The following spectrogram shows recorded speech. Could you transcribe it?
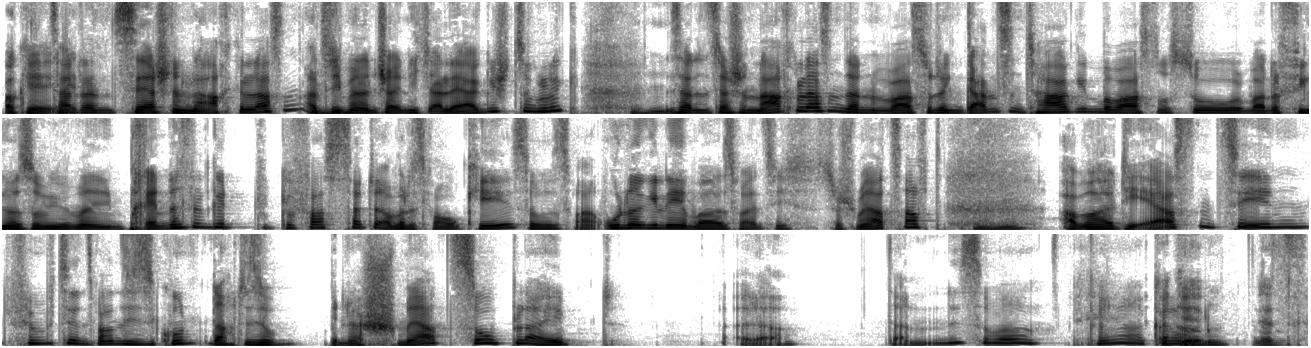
okay. Es hat dann sehr schnell nachgelassen. Also ich bin anscheinend nicht allergisch zum Glück. Mhm. Es hat dann sehr schnell nachgelassen. Dann war es so den ganzen Tag über, war es noch so, war der Finger so, wie wenn man ihn in Brennnessel ge gefasst hatte. Aber das war okay. So, es war unangenehm, aber es war jetzt nicht so schmerzhaft. Mhm. Aber die ersten 10, 15, 20 Sekunden dachte ich so, wenn der Schmerz so bleibt, Alter, dann ist aber, keine, keine Okay, Ahnung. jetzt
